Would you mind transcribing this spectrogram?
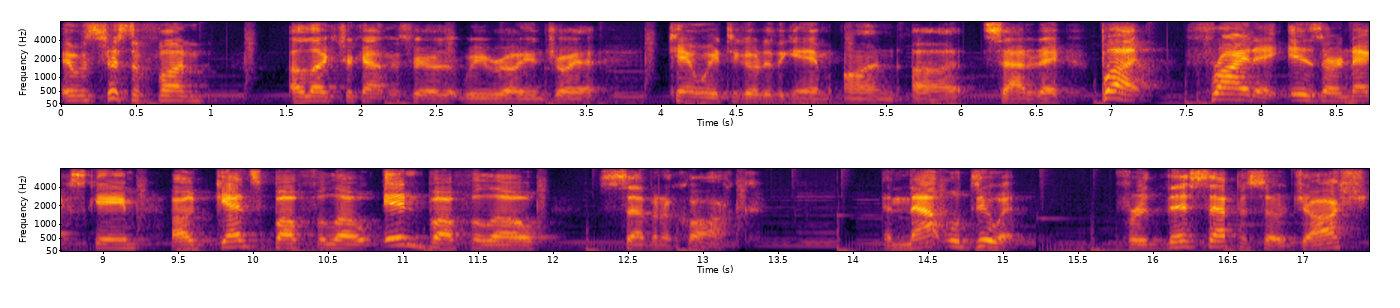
It was just a fun electric atmosphere that we really enjoy it. Can't wait to go to the game on uh, Saturday. But Friday is our next game against Buffalo in Buffalo, 7 o'clock. And that will do it for this episode, Josh.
